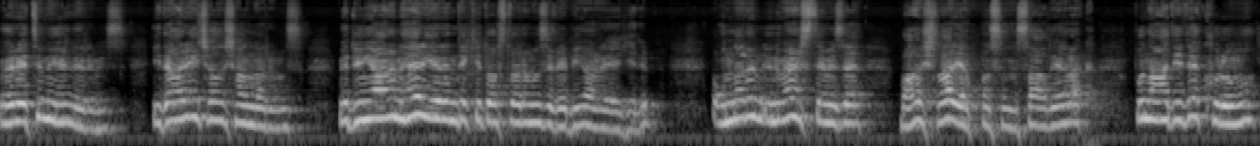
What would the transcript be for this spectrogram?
öğretim üyelerimiz, idari çalışanlarımız ve dünyanın her yerindeki dostlarımız ile bir araya gelip onların üniversitemize bağışlar yapmasını sağlayarak bu nadide kurumu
